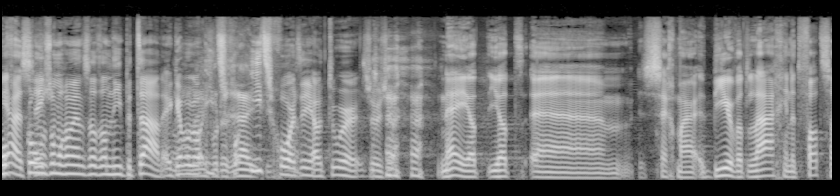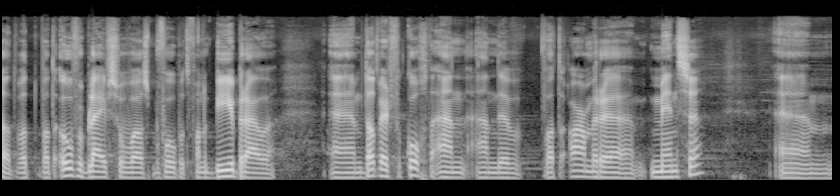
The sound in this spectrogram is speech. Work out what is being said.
Of Ja, konden zeker. sommige mensen dat dan niet betalen? Ik heb ook wel Alleen voor iets, geho- iets gehoord in jouw tour. Nee, je had, je had ehm, zeg maar het bier wat laag in het vat zat, wat, wat overblijfsel was bijvoorbeeld van het bierbrouwen. Ehm, dat werd verkocht aan, aan de wat armere mensen. Ehm,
